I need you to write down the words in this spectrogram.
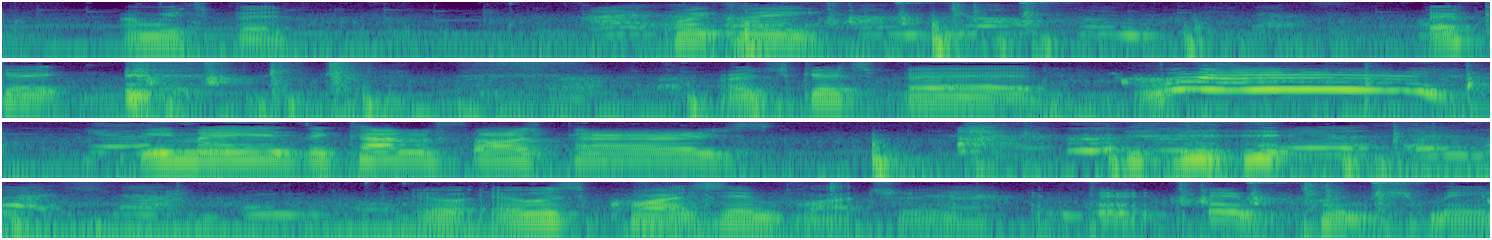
my butt. Yeah, I'm going to bed. I, I'm Quickly. not- I'm not hungry. That's Okay. right, let's go to bed. Woo! We made the camouflage paste. it, it was actually that simple. It, it was quite simple actually. Don't, don't punch me.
